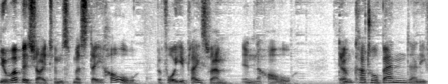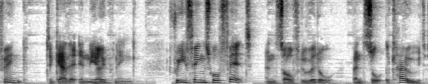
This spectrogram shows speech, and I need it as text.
Your rubbish items must stay whole before you place them in the hole. Don't cut or bend anything to get it in the opening. Three things will fit and solve the riddle, then sort the code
